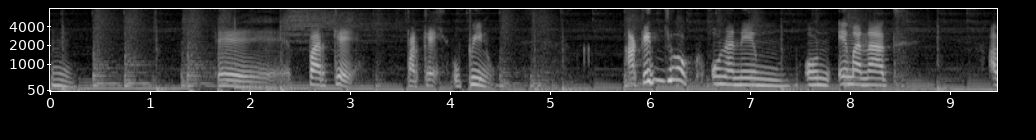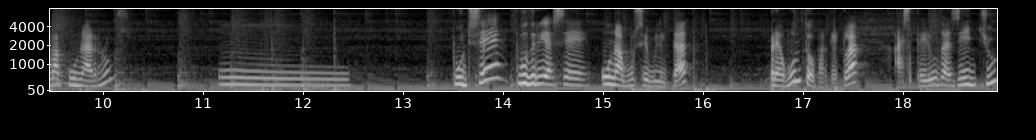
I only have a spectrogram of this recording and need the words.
Mm. Eh, Per què? Per què? Opino. Aquest lloc on anem, on hem anat a vacunar-nos, mm, potser podria ser una possibilitat? Pregunto, perquè clar, espero, desitjo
